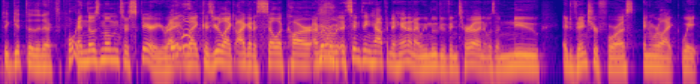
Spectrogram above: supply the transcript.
to get to the next point? And those moments are scary, right? are. Like, because you're like, I got to sell a car. I remember Yeah. the same thing happened to Hannah and I. We moved to Ventura and it was a new adventure for us. And we're like, wait,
